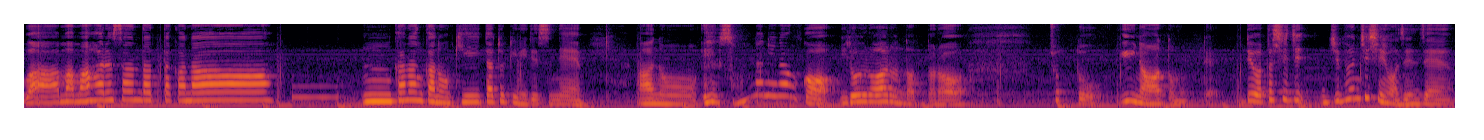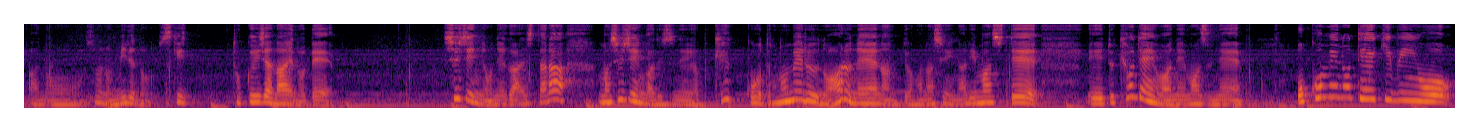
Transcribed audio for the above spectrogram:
わあママハルさんだったかな？うんかなんかのを聞いた時にですねあのえそんなになんかいろいろあるんだったらちょっといいなと思って。で私自分自身は全然あのそういうの見るの好き得意じゃないので主人にお願いしたら、まあ、主人がですねやっぱ結構頼めるのあるねなんていう話になりまして、えーと、去年はねまずねお米の定期便を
